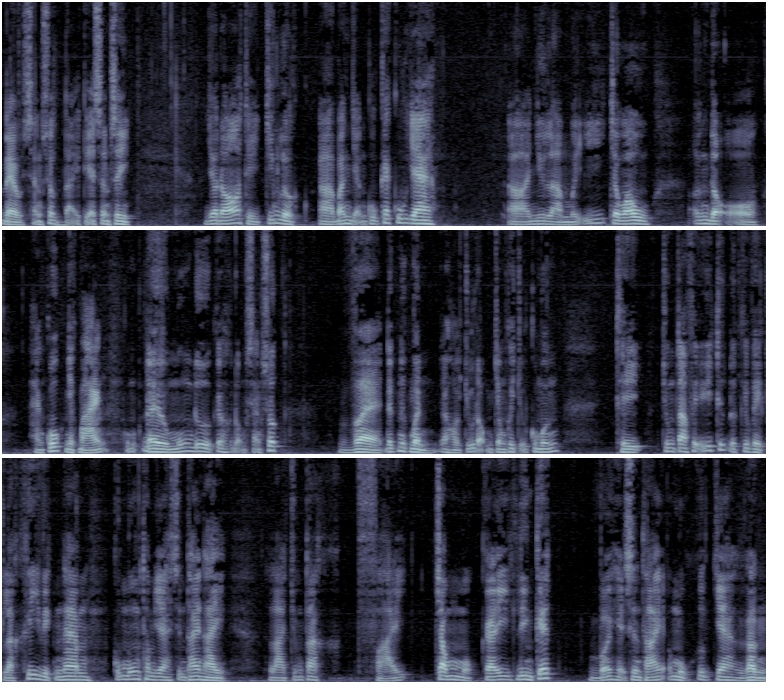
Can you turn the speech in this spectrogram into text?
đều sản xuất tại TSMC. Do đó thì chiến lược à, bán dẫn của các quốc gia à, như là Mỹ, châu Âu, Ấn Độ, Hàn Quốc, Nhật Bản cũng đều muốn đưa cái hoạt động sản xuất về đất nước mình để họ chủ động trong cái chuỗi cung ứng thì chúng ta phải ý thức được cái việc là khi Việt Nam cũng muốn tham gia sinh thái này là chúng ta phải trong một cái liên kết với hệ sinh thái ở một quốc gia gần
